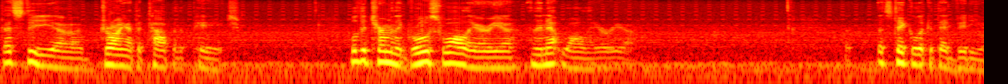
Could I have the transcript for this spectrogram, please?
That's the uh, drawing at the top of the page. We'll determine the gross wall area and the net wall area. Let's take a look at that video.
